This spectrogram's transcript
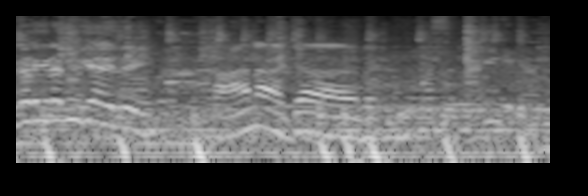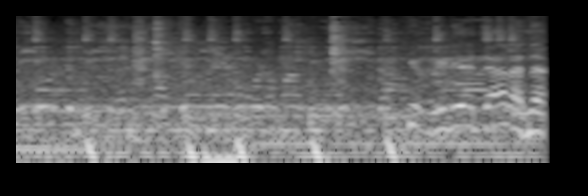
पकड़ के रखू क्या ऐसे ही खाना क्या वीडियो जा रहा था।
